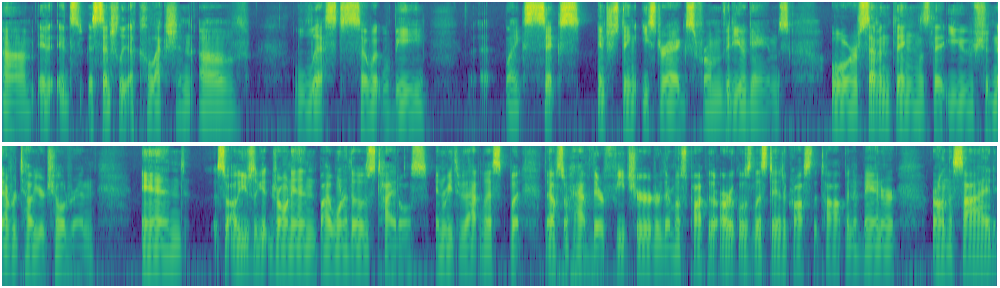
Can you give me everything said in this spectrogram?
Um, it, it's essentially a collection of lists. So it will be uh, like six interesting Easter eggs from video games, or seven things that you should never tell your children. And so I'll usually get drawn in by one of those titles and read through that list. But they also have their featured or their most popular articles listed across the top in a banner or on the side.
